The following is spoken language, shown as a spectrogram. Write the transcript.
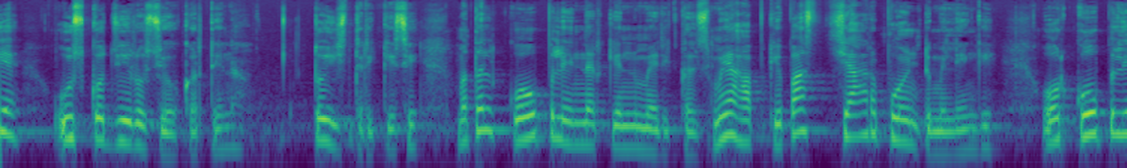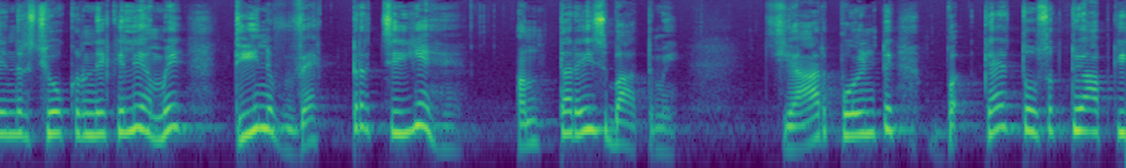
है? उसको ज़ीरो से कर देना। तो इस तरीके से मतलब कोप्लेनर के न्यूमेरिकल्स में आपके पास चार पॉइंट मिलेंगे। और कोप्लेनर शो करने के लिए हमें तीन वेक्टर चाहिए हैं अंतर है इस बात में। चार पॉइंट कह तो सकते हो आपकी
